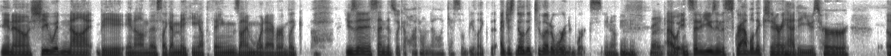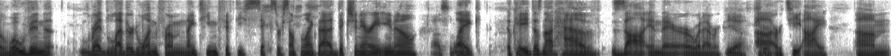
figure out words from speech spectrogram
you know she would not be in on this like i'm making up things i'm whatever i'm like ugh. Use it in a sentence like oh i don't know i guess it'll be like that i just know the two letter word works you know Right. I instead of using the scrabble dictionary I had to use her uh, woven red leathered one from 1956 or something like that dictionary you know Awesome. like okay it does not have za in there or whatever yeah. Sure. uh, or ti um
